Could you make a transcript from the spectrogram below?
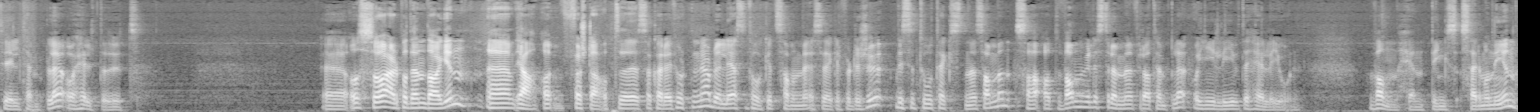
til tempelet og helte det ut. Eh, og så er det på den dagen eh, ja, først da, at eh, Zakaria 14 ja, ble lest og tolket sammen med Esekel 47. Disse to tekstene sammen sa at vann ville strømme fra tempelet og gi liv til hele jorden. Vannhentingsseremonien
